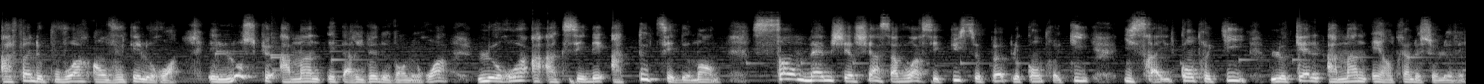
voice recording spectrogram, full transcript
afin de pouvoir envoûter le roi. Et lorsque Aman est arrivé devant le roi, le roi a accédé à toutes ses demandes sans même chercher à savoir c'est qui ce peuple contre qui Israël, contre qui lequel Aman est en train de se lever.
